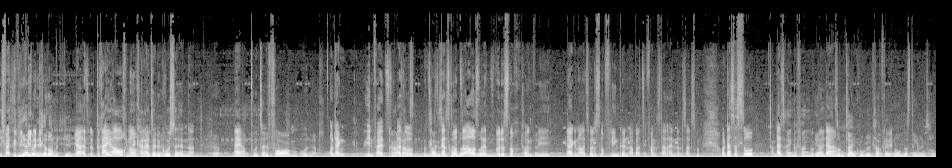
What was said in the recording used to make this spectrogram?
Ich weiß nicht, wie Vier viele. würde ich die- ja noch mitgehen. ja, also drei auch Und noch. der kann halt seine Größe ändern. Ja. Naja. Und seine Form. Und Ja. Und dann, jedenfalls, Kann er also platzen. dann sieht es ganz kurz so aus, so als würde es noch Kraftwerk irgendwie, ja genau, als würde es noch fliehen können, aber sie fangen es dann ein, dann ist alles gut. Und das ist so, haben sie das eingefangen? Ja, Wirklich? Ja. in so einem kleinen Kugelkraftfeld Okay. nur um das Ding ringsrum.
